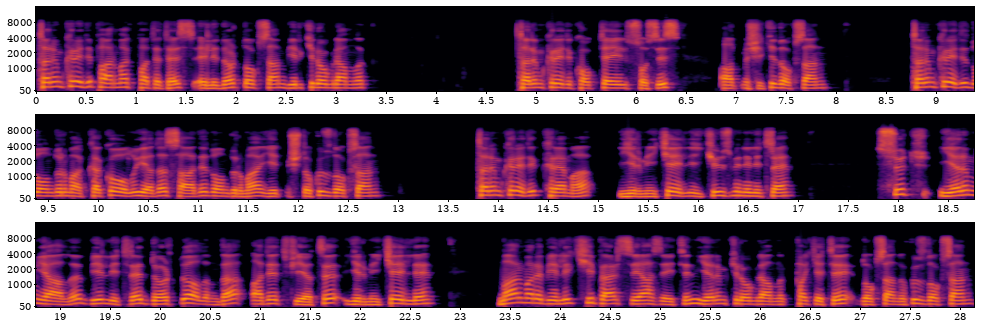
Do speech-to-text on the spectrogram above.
Tarım kredi parmak patates 54.90 1 kilogramlık. Tarım kredi kokteyl sosis 62.90. Tarım kredi dondurma kakaolu ya da sade dondurma 79.90. Tarım kredi krema 22.50 200 mililitre. Süt yarım yağlı 1 litre dörtlü alımda adet fiyatı 22.50. Marmara Birlik hiper siyah zeytin yarım kilogramlık paketi 99.90.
